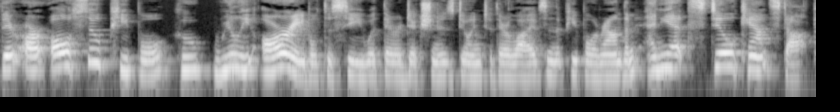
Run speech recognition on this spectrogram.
there are also people who really are able to see what their addiction is doing to their lives and the people around them, and yet still can't stop.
